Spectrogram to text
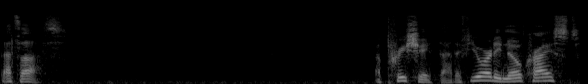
That's us. Appreciate that. If you already know Christ,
